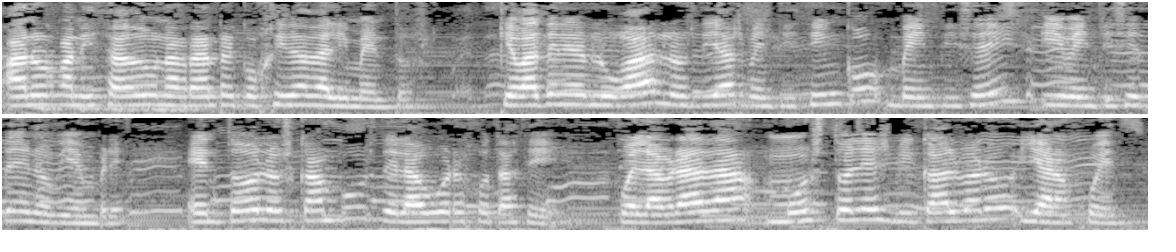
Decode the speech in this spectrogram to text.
han organizado una gran recogida de alimentos que va a tener lugar los días 25, 26 y 27 de noviembre en todos los campus de la URJC, Fuenlabrada, Móstoles, Vicálvaro y Aranjuez.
